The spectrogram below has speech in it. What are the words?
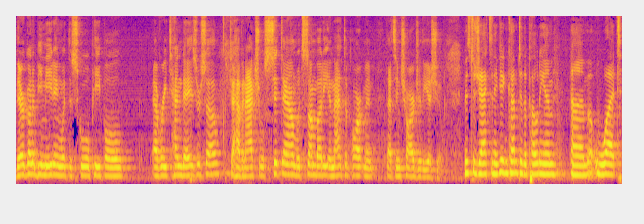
they're going to be meeting with the school people every 10 days or so to have an actual sit down with somebody in that department that's in charge of the issue. Mr. Jackson, if you can come to the podium, um, what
